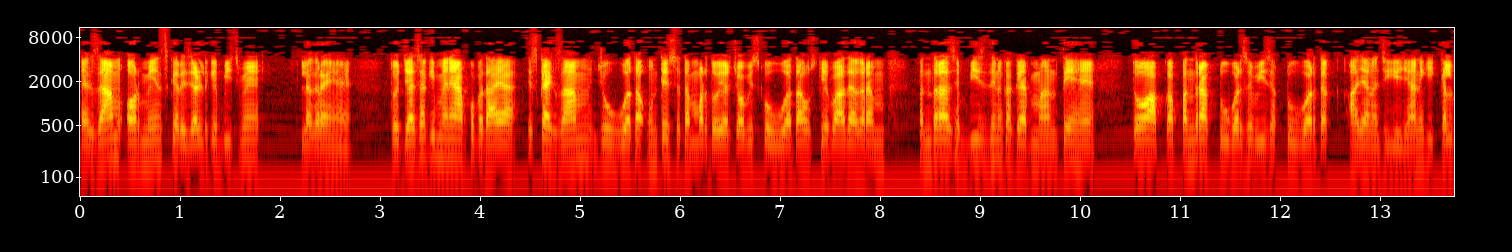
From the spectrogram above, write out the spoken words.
एग्ज़ाम और मेंस के रिज़ल्ट के बीच में लग रहे हैं। तो जैसा कि मैंने आपको बताया इसका एग्ज़ाम जो हुआ था उनतीस सितंबर 2024 को हुआ था। उसके बाद अगर हम 15 से 20 दिन का गैप मानते हैं तो आपका 15 अक्टूबर से 20 अक्टूबर तक आ जाना चाहिए। यानी कि कल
